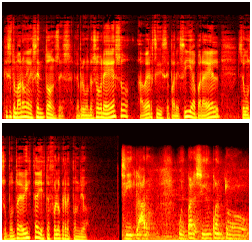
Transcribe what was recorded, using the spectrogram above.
que se tomaron en ese entonces. Le pregunté sobre eso, a ver si se parecía para él, según su punto de vista, y esto fue lo que respondió. Sí, claro, muy parecido en cuanto, o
